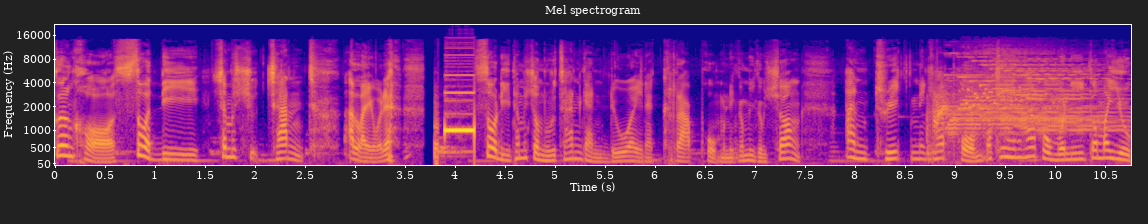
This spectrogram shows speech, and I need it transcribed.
ก็ต้องขอสวัสดีท่านผู้ชมท่านอะไรวะเนี่ยสวัสดีท่านผู้ชมทุกท่านกันด้วยนะครับ ผมวันนี้ก็มีกับช่องอันทริกนะครับผมโอเคนะครับผมวันนี้ก็มาอยู่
